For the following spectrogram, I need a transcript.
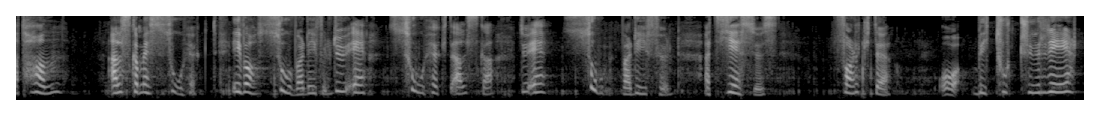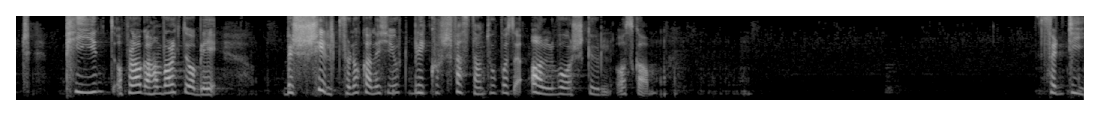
At han elsker meg så høyt. Jeg var så verdifull. Du er så høyt elska. Du er så verdifull at Jesus valgte å bli torturert, pint og plaga. Han valgte å bli beskyldt for noe han ikke gjort. Bli korsfesta. Han tok på seg all vår skyld og skam. Fordi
